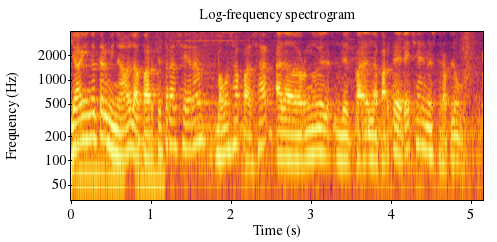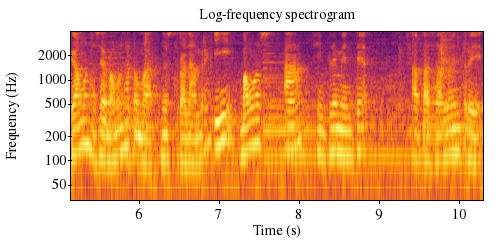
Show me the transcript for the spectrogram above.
Ya habiendo terminado la parte trasera, vamos a pasar al adorno de, la parte derecha de nuestra pluma. ¿Qué vamos a hacer? Vamos a tomar nuestro alambre y vamos a simplemente a pasarlo entre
